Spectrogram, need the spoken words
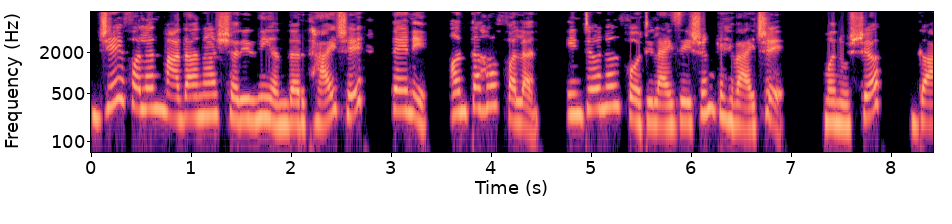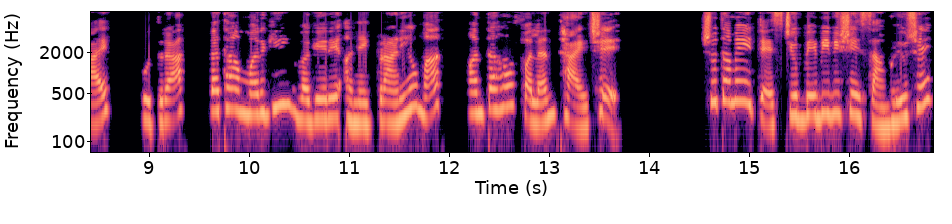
જે ફલન માદાના શરીરની અંદર થાય છે, તેને અંતઃફલન ઇન્ટરનલ ફર્ટિલાઇઝેશન કહેવાય છે. મનુષ્ય, ગાય, કૂતરા તથા મરઘી વગેરે અનેક પ્રાણીઓમાં અંતઃફલન થાય છે. શું તમે ટેસ્ટ્યુબ બેબી વિશે સાંભળ્યું છે?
